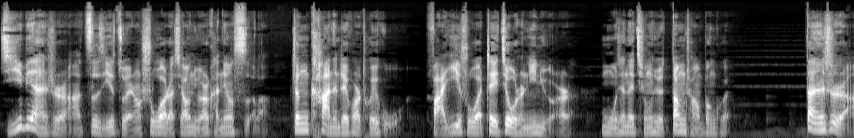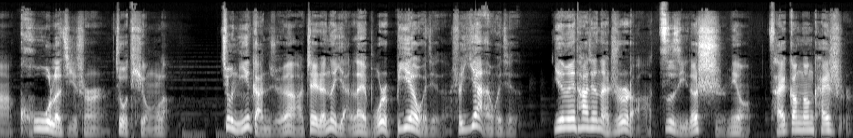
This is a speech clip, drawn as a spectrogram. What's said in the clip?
即便是啊，自己嘴上说着小女儿肯定死了，真看见这块腿骨，法医说这就是你女儿的，母亲的情绪当场崩溃。但是啊，哭了几声就停了。就你感觉啊，这人的眼泪不是憋回去的，是咽回去的，因为他现在知道啊，自己的使命才刚刚开始。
